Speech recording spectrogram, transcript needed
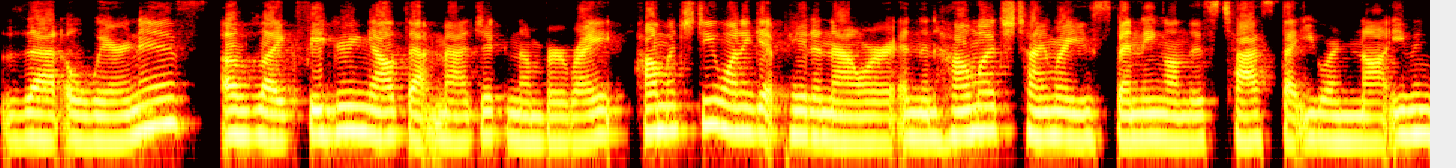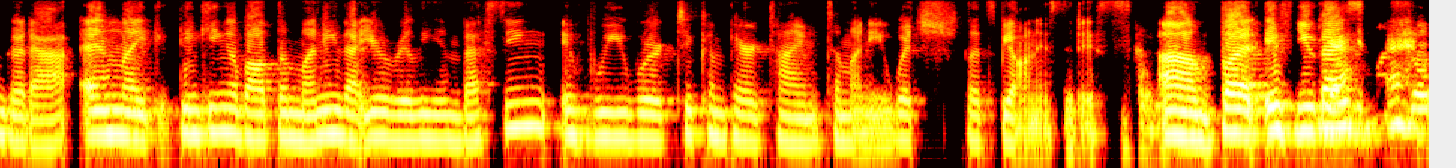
that awareness of like figuring out that magic number, right? How much do you want to get paid an hour? And then how much time are you spending on this task that you are not even good at? And like thinking about the money that you're really investing if we were to compare time to money, which let's be honest, it is. Um, but if you guys yeah. go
